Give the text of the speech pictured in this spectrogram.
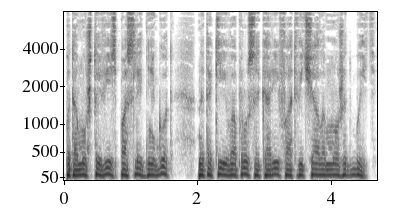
потому что весь последний год на такие вопросы Карифа отвечала «может быть».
